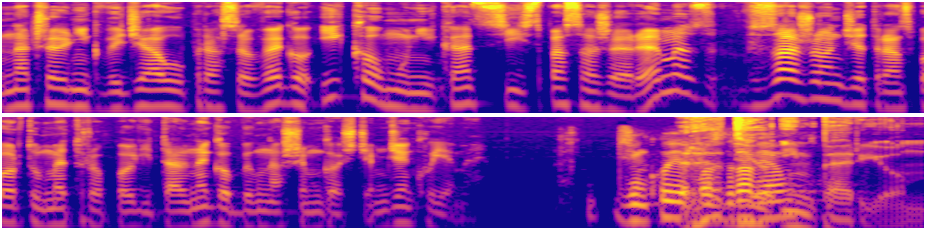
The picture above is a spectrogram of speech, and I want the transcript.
naczelnik Wydziału Prasowego i Komunikacji z Pasażerem w Zarządzie Transportu Metropolitalnego był naszym gościem. Dziękujemy. Dziękuję, Radio pozdrawiam. Imperium.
